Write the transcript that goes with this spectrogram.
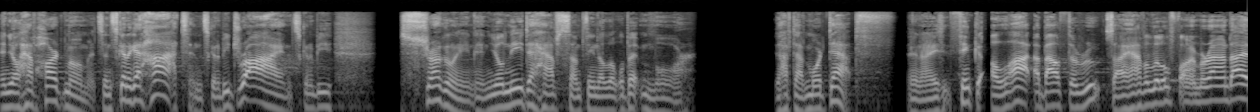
and you'll have hard moments, and it's going to get hot, and it's going to be dry, and it's going to be struggling, and you'll need to have something a little bit more. You'll have to have more depth. And I think a lot about the roots. I have a little farm around. I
